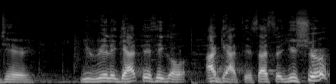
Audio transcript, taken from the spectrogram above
Jerry, you really got this? He go, I got this. I said, you sure?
